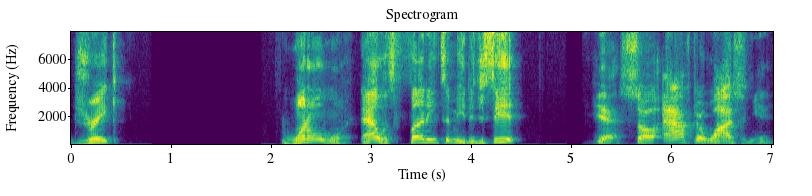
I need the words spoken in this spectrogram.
Drake one on one. That was funny to me. Did you see it? Yes. So after watching it,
